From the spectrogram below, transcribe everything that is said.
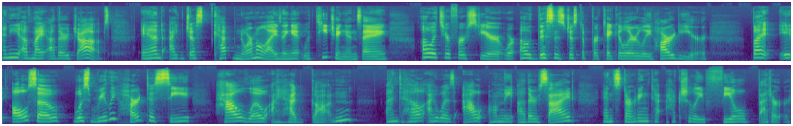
any of my other jobs. And I just kept normalizing it with teaching and saying, oh, it's your first year, or oh, this is just a particularly hard year. But it also was really hard to see how low I had gotten until I was out on the other side and starting to actually feel better.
